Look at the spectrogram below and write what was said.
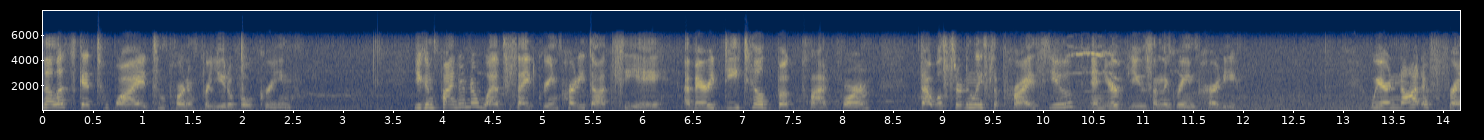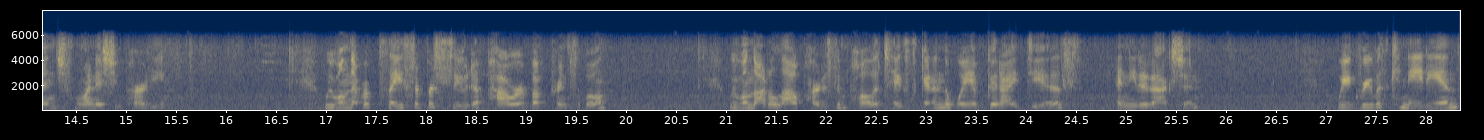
Now let's get to why it's important for you to vote green. You can find on our website, greenparty.ca, a very detailed book platform that will certainly surprise you and your views on the Green Party. We are not a fringe one-issue party. We will never place the pursuit of power above principle. We will not allow partisan politics to get in the way of good ideas and needed action. We agree with Canadians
